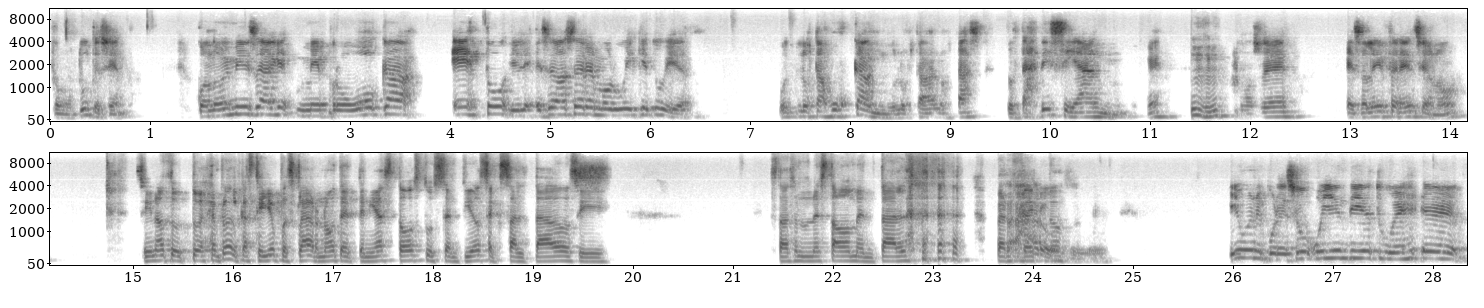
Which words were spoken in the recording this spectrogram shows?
como tú te sientas. Cuando a mí me dice alguien, me provoca esto, ese va a ser el mejor whisky de tu vida. Lo estás buscando, lo estás, lo estás, lo estás deseando. ¿eh? Entonces, esa es la diferencia, ¿no? Sí, no, tu, tu, ejemplo del castillo, pues claro, ¿no? Te tenías todos tus sentidos exaltados y estás en un estado mental perfecto. Y bueno, y por eso hoy en día tú ves eh,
